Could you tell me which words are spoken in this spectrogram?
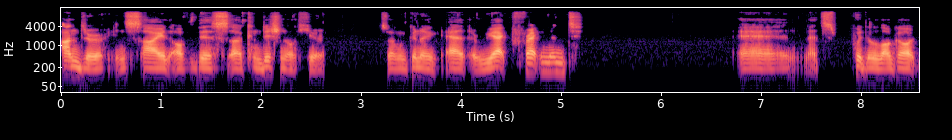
under inside of this uh, conditional here. So I'm going to add a React fragment and let's put the logout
